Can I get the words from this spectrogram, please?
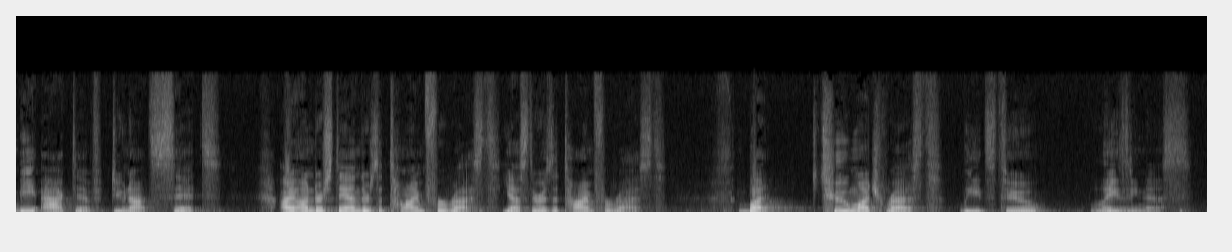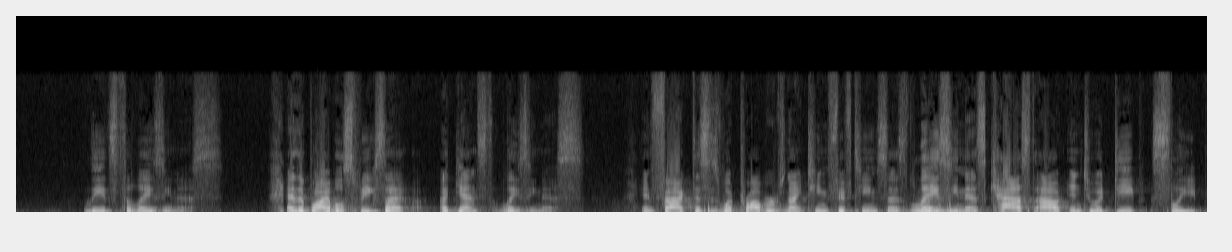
Be active, do not sit. I understand there's a time for rest. Yes, there is a time for rest. But too much rest leads to laziness. Leads to laziness. And the Bible speaks against laziness. In fact, this is what Proverbs 19:15 says, laziness cast out into a deep sleep,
